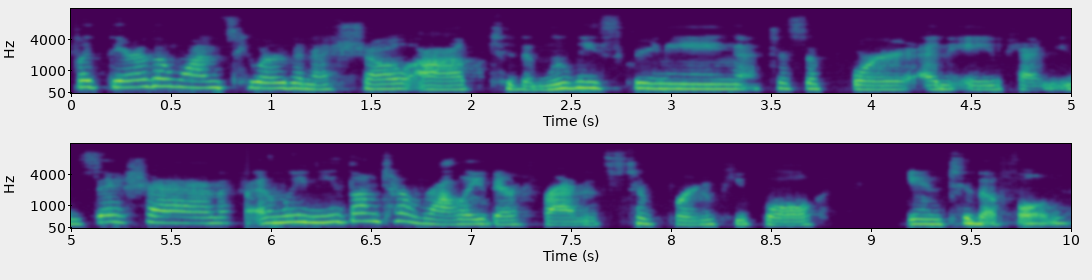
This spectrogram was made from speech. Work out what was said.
But they're the ones who are going to show up to the movie screening to support an API musician. And we need them to rally their friends to bring people into the fold.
